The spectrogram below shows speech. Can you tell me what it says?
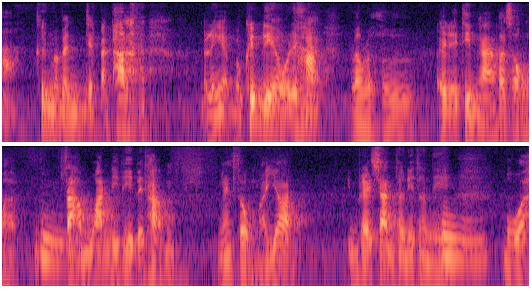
ค่ะขึ้นมาเป็นเจ็ดแปดพันละ อะไรเงี้ยแบบคลิปเดียวอะไรเงี้ยค่ะเราเออไอ้ไอ้ทีมงานก็ส่งว่าอืมสามวันที่พี่ไปทำแม่งส่งมายอด impression เท่านี้เท่านี้อืมบอกว่า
